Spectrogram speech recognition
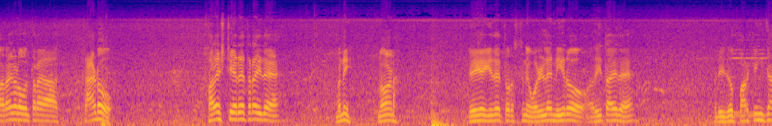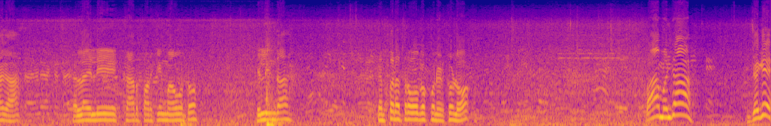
ಮರಗಳು ಒಂಥರ ಕಾಡು. ಫಾರೆಸ್ಟ್ ಏರಿಯಾ ಥರ ಇದೆ. ಬನ್ನಿ, ನೋಡೋಣ. ಹೇಗಿದೆ ತೋರಿಸ್ತೀನಿ. ಒಳ್ಳೆ ನೀರು ಹರಿತಾ ಇದೆ. ನೋಡಿ, ಇದು ಪಾರ್ಕಿಂಗ್ ಜಾಗ. ಎಲ್ಲ ಇಲ್ಲಿ ಕಾರ್ ಪಾರ್ಕಿಂಗ್ ಮಾಡ್ಬಿಟ್ಟು ಇಲ್ಲಿಂದ ಟೆಂಪಲ್ ಹತ್ರ ಹೋಗ್ಬೇಕು ನಡ್ಕೊಂಡು. ಬಾ, ಮಂಜ! ಜಗಿ!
